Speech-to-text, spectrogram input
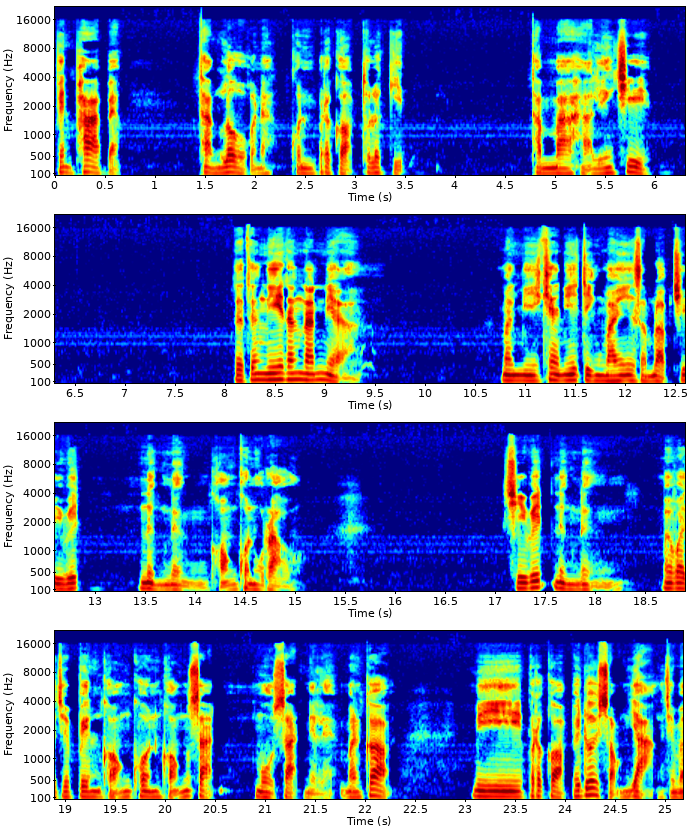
เป็นภาพแบบทางโลกนะ คนประกอบธุรกิจทำมาหาเลี้ยงชีพ แต่ทั้งนี้ทั้งนั้นเนี่ย มันมีแค่นี้จริงไหมสำหรับชีวิตหนึ่งหนึ่งของคนเรา ชีวิตหนึ่งหนึ่งไม่ว่าจะเป็นของคนของสัตว์ หมู่สัตว์เนี่ยแหละ มันก็มีประกอบไปด้วยสองอย่างใช่ไหม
